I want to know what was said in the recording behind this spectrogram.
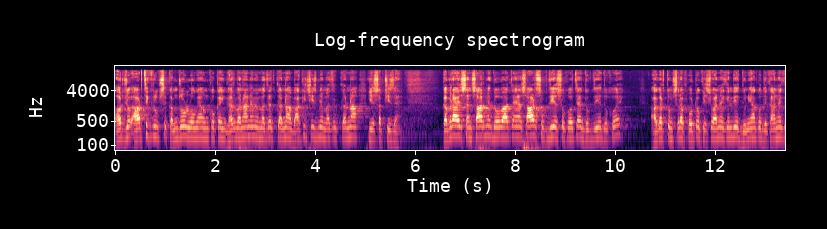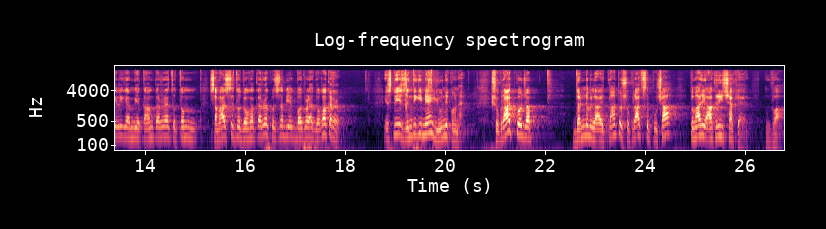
और जो आर्थिक रूप से कमज़ोर लोग हैं, उनको कहीं घर बनाने में मदद करना, बाकी चीज़ में मदद करना, ये सब चीज़ें हैं। कबरा इस संसार में दो बातें हैं, सार सुख दिए सुख होते हैं, दुख दिए दुख हुए। अगर तुम सिर्फ़ फ़ोटो खिंचवाने के लिए, दुनिया को दिखाने के लिए कि हम ये काम कर रहे हैं तो तुम समाज से तो धोखा कर रहे हो, खुद से भी एक बहुत बड़ा धोखा कर रहे हो। इसलिए ज़िंदगी में यूनिक होना है। शुक्रात को जब दंड मिला इतना तो शुक्रात से पूछा, तुम्हारी आखिरी इच्छा क्या है? वाह।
